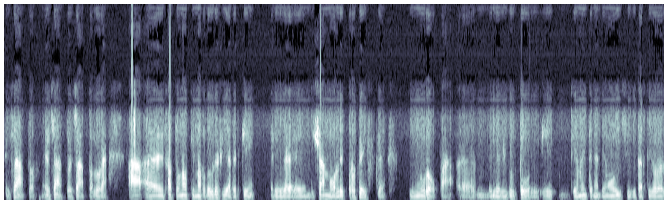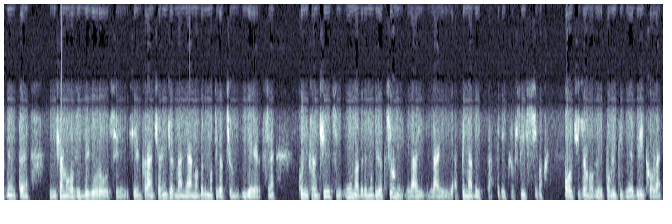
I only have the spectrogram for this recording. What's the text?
Esatto, esatto, esatto. Allora ha eh, fatto un'ottima fotografia perché eh, diciamo, le proteste in Europa eh, degli agricoltori e ultimamente ne abbiamo visti di particolarmente diciamo così, vigorosi sia in Francia che in Germania hanno delle motivazioni diverse. Quelli francesi, una delle motivazioni l'hai, l'hai appena detta ed è giustissimo, poi ci sono le politiche agricole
